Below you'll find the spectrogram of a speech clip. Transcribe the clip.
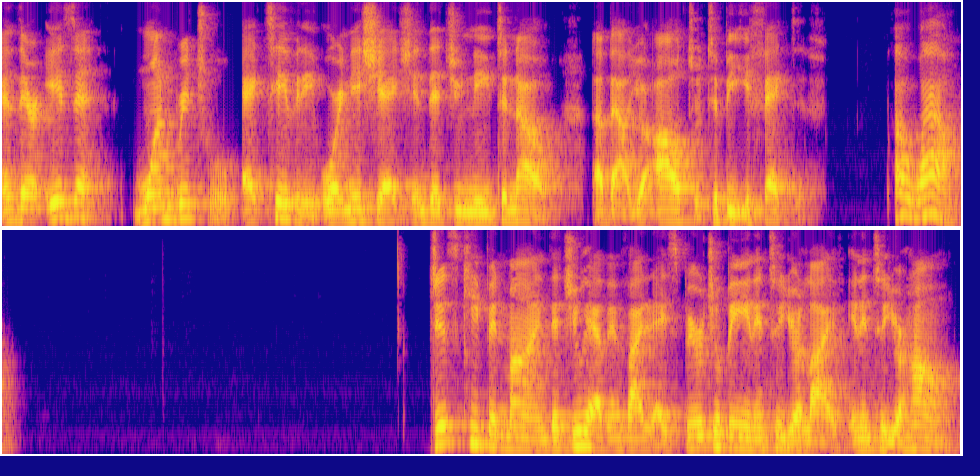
And there isn't one ritual, activity, or initiation that you need to know about your altar to be effective. Oh, wow. Just keep in mind that you have invited a spiritual being into your life and into your home.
